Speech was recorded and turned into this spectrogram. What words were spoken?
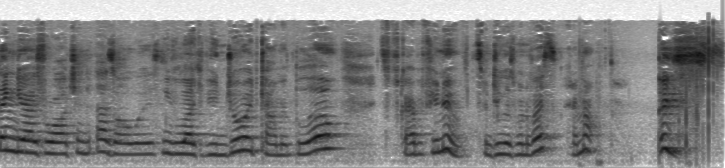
Thank you guys for watching. As always, leave a like if you enjoyed, comment below, subscribe if you're new. It's been 2S1 Device, and I'm out. Peace!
